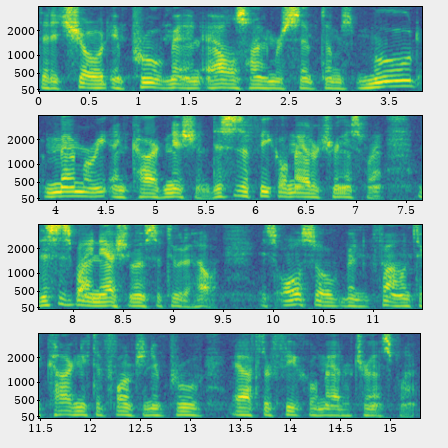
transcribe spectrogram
that it showed improvement in Alzheimer's symptoms, mood, memory, and cognition. This is a fecal matter transplant. This is by National Institute of Health. It's also been found to cognitive function improve after fecal matter transplant.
